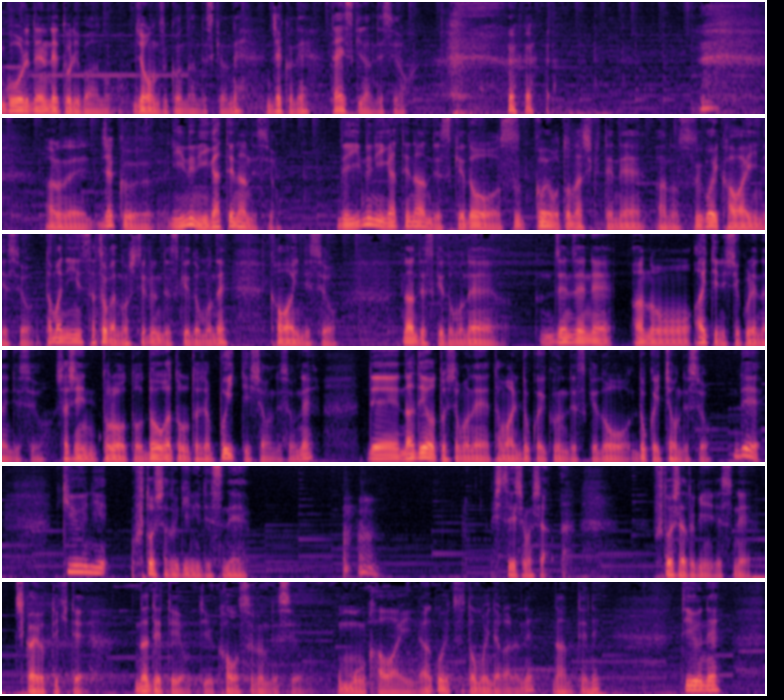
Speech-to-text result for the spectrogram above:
ゴールデンレトリバーのジョーンズくんなんですけどね、ジャクね、大好きなんですよ。あのね、ジャク、犬苦手なんですよ。で、犬苦手なんですけど、すっごいおとなしくてね、あの、すごい可愛いんですよ。たまにインスタとか載してるんですけどもね、可愛いんですよ。なんですけどもね、全然ね、あのー、相手にしてくれないんですよ。写真撮ろうと、動画撮ろうとしたら、プイってしちゃうんですよね。で、撫でようとしてもね、たまにどっか行くんですけど、どっか行っちゃうんですよ。で、急にふとした時にですね、失礼しました。ふとした時にですね、近寄ってきて、撫でてよっていう顔するんですよ。もう可愛いな、こいつと思いながらね、なんてね。っていうね、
